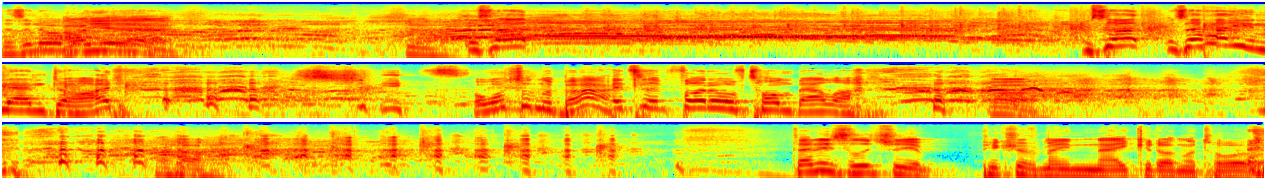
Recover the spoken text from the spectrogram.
Does anyone? Oh remember that? yeah. Sure. Was that? Was that was that how your nan died? Jeez. Oh, what's on the back? It's a photo of Tom Ballard. Oh. that is literally a picture of me naked on the toilet.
